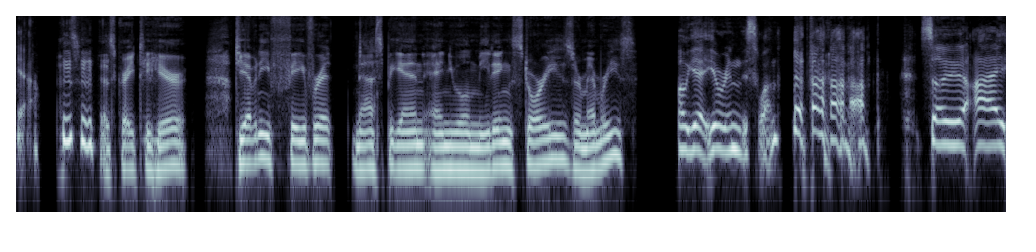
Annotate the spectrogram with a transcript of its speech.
Yeah. that's, that's, great to hear. Do you have any favorite NASPGHAN annual meeting stories or memories? Oh, yeah, you're in this one. so I'm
